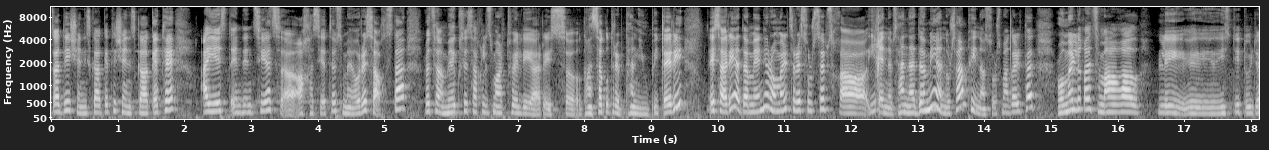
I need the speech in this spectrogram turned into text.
წადი, შენის გააკეთე, შენის გააკეთე. აი ეს ტენდენციაც ახასიათებს მეორე სახლს და როცა მეექვსე სახლის მართველი არის განსაკუთრებით თან იუპიტერი, ეს არის ადამიანი, რომელიც რესურსებს იყენებს ან ადამიანურს, ან ფინანსურს, მაგალითად, რომელიღაც მაღალი ინსტიტუტი,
